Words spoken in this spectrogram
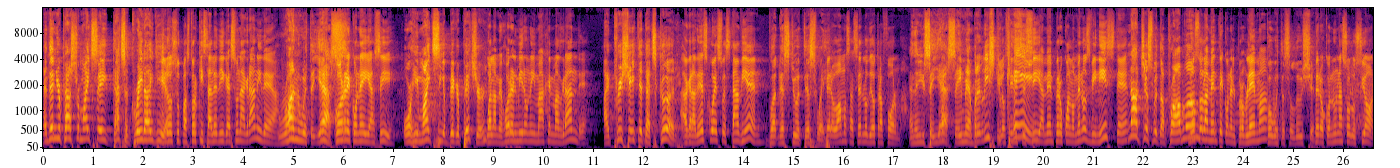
And then your pastor might say, That's a great idea. luego su pastor quizá le diga, es una gran idea, Run with it, yes. corre con ella, sí. Or he might see a bigger picture. O a lo mejor él mira una imagen más grande. I appreciate that, that's good, Agradezco eso, está bien, but let's do it this way. pero vamos a hacerlo de otra forma. And then you say, Yes, amen. But at least Y you los sí came, amén, pero cuando menos viniste, not just with the no problem, solamente con el problema, but with the solution. pero con una solución.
